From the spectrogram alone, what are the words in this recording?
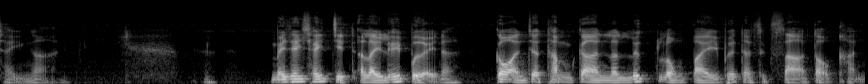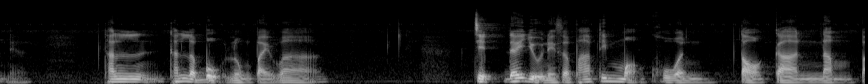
ใช้งาน ไม่ได้ใช้จิตอะไรเลื่อยเปื่อยนะ ก่อนจะทำการระลึกลงไปเพื่อจะศึกษาต่อขันเนี่ยท่านท่านระบุลงไปว่า จิตได้อยู่ในสภาพที่เหมาะควรต่อการนำไป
